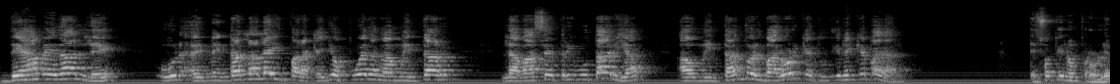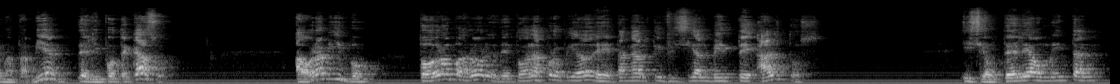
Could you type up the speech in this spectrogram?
Déjame darle, una, enmendar la ley para que ellos puedan aumentar la base tributaria aumentando el valor que tú tienes que pagar. Eso tiene un problema también del hipotecazo. Ahora mismo, todos los valores de todas las propiedades están artificialmente altos. Y si a usted le aumentan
